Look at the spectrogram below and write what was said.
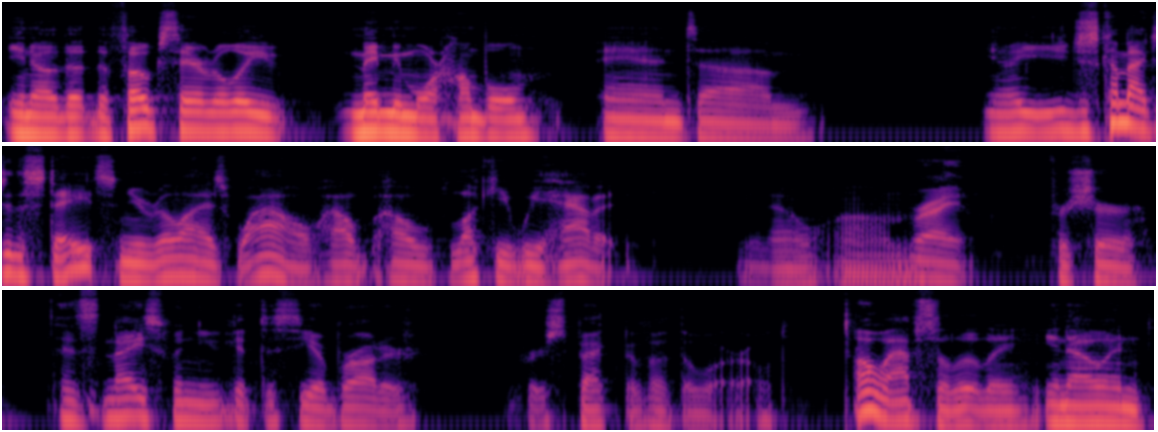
you know the the folks there really made me more humble, and um, you know you just come back to the states and you realize wow how how lucky we have it. You know, um, Right. for sure. It's nice when you get to see a broader perspective of the world. Oh, absolutely. You know, and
